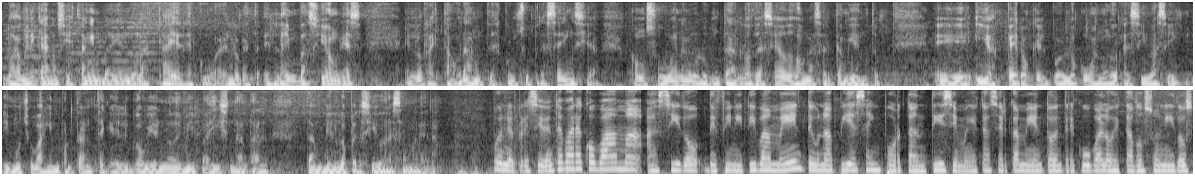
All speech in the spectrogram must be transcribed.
los americanos sí están invadiendo las calles de Cuba. Es lo que es, la invasión es en los restaurantes, con su presencia, con su buena voluntad, los deseos de un acercamiento. Eh, y yo espero que el pueblo cubano lo reciba así y mucho más importante que el gobierno de mi país natal también lo perciba de esa manera. Bueno, el presidente Barack Obama ha sido definitivamente una pieza importantísima en este acercamiento entre Cuba y los Estados Unidos,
